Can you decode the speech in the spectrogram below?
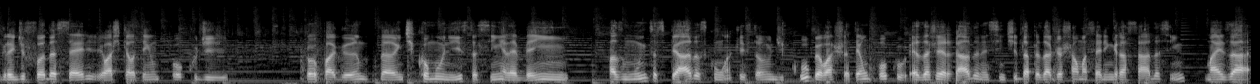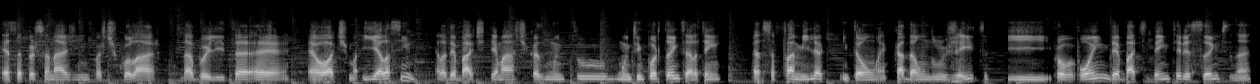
grande fã da série, eu acho que ela tem um pouco de propaganda anticomunista, assim, ela é bem. faz muitas piadas com a questão de Cuba, eu acho até um pouco exagerado nesse sentido, apesar de achar uma série engraçada, assim, mas a, essa personagem em particular da Abuelita é, é ótima. E ela, sim, ela debate temáticas muito, muito importantes. Ela tem essa família, então é cada um de um jeito, e propõe debates bem interessantes, né?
